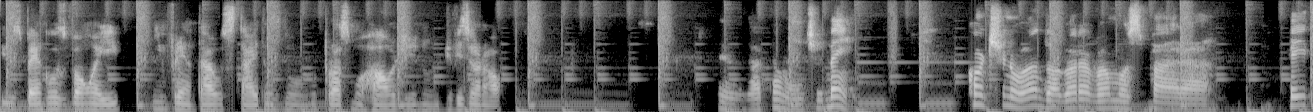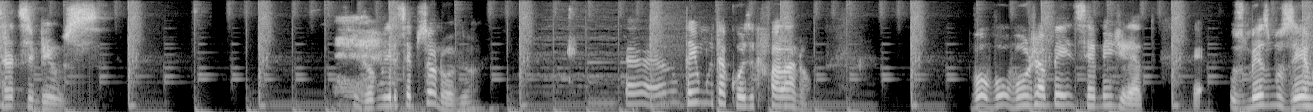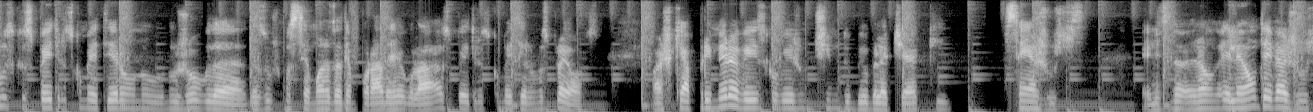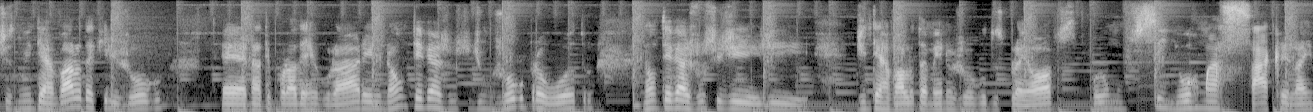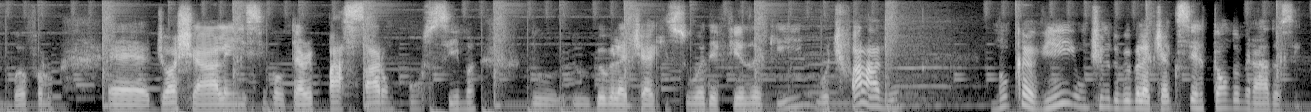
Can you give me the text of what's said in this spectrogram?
E os Bengals vão aí enfrentar os Titans no, no próximo round no divisional. Exatamente. Bem, continuando, agora vamos para Patriots e Bills. É... O jogo me decepcionou, viu? É, eu não tenho muita coisa que falar, não. Vou, vou, vou já bem, ser bem direto. É, os mesmos erros que os Patriots cometeram no, no jogo da, das últimas semanas da temporada regular, os Patriots cometeram nos playoffs. Acho que é a primeira vez que eu vejo um time do Bill Belichick sem ajustes. Ele não, ele não teve ajustes no intervalo daquele jogo é, na temporada regular, ele não teve ajuste de um jogo para o outro, não teve ajuste de, de, de, intervalo também no jogo dos playoffs. Foi um senhor massacre lá em Buffalo. É, Josh Allen e Singletary passaram por cima do, do Bill Belichick e sua defesa aqui. Vou te falar, viu? Nunca vi um time do Bill Belichick ser tão dominado assim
